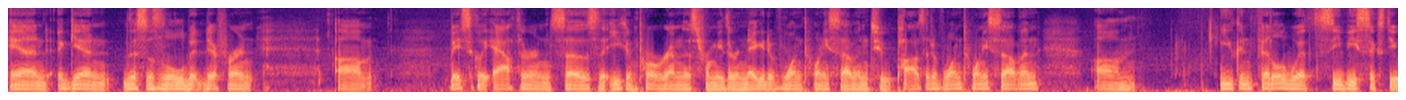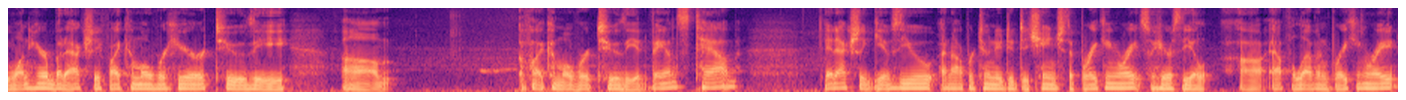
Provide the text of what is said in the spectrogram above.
And again, this is a little bit different. Um, basically, Athearn says that you can program this from either negative 127 to positive 127. Um, you can fiddle with CV61 here, but actually if I come over here to the, um, if I come over to the advanced tab, it actually gives you an opportunity to change the braking rate. So here's the uh, F11 braking rate.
